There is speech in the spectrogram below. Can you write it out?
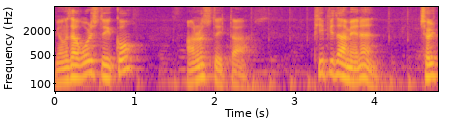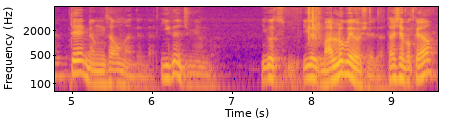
명사가 올 수도 있고 안 올 수도 있다. pp 다음에는 절대 명사 오면 안 된다. 이건 중요한 거. 이거 이거 말로 배우셔야 돼요. 다시 해볼까요?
